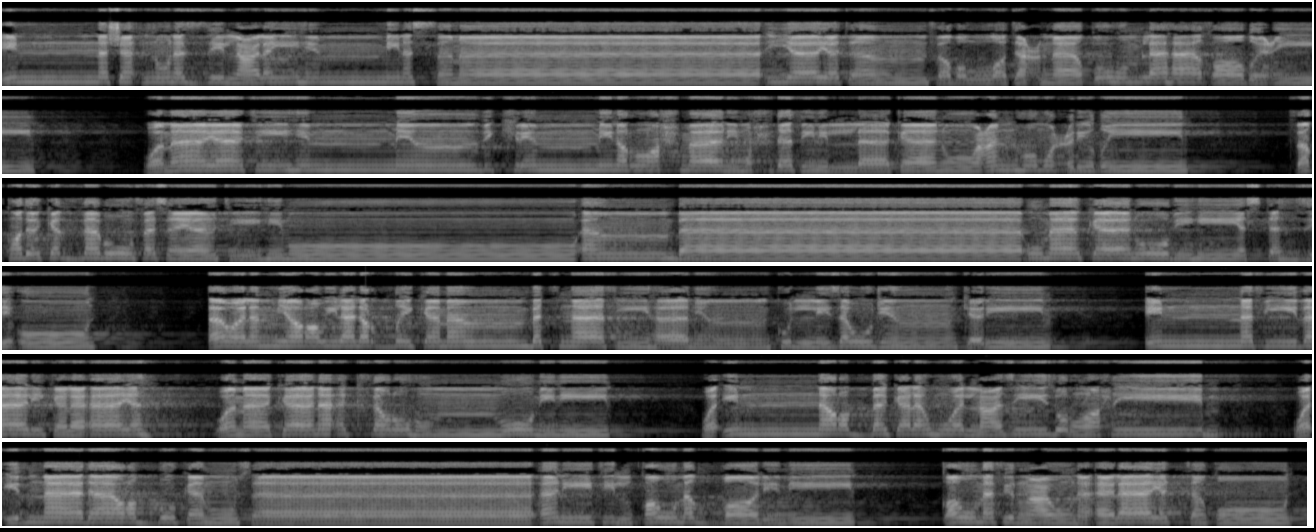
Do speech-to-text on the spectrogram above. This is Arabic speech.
إن نشأ ننزل عليهم من السماء آية فظلت أعناقهم لها خاضعين وما ياتيهم من ذكر من الرحمن محدث إلا كانوا عنه معرضين فقد كذبوا فسياتيهم أنباء ما كانوا به يستهزئون. اولم يروا إلى الأرض كما انبتنا فيها من كل زوج كريم. ان في ذلك لايه وما كان اكثرهم مؤمنين وان ربك لهو العزيز الرحيم واذ نادى ربك موسى انيت القوم الظالمين قوم فرعون الا يتقون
